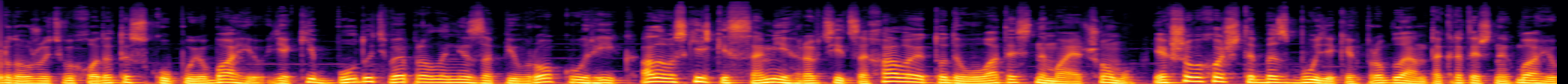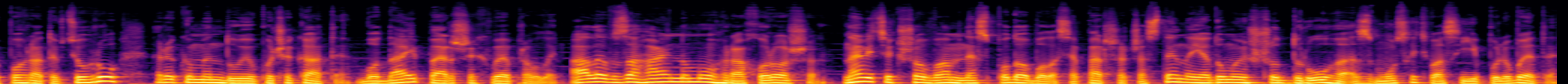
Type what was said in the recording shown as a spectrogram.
продовжують виходити з купою багів, які будуть виправлені за півроку рік. Але оскільки самі гравці це хавають, то дивуватись немає чому. Якщо ви хочете без будь-яких проблем та критичних багів пограти в цю гру, рекомендую почекати, бодай перших виправлень. Але в загальному гра хороша. Навіть якщо вам не сподобалася перша частина, я думаю, що друга змусить вас її полюбити.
